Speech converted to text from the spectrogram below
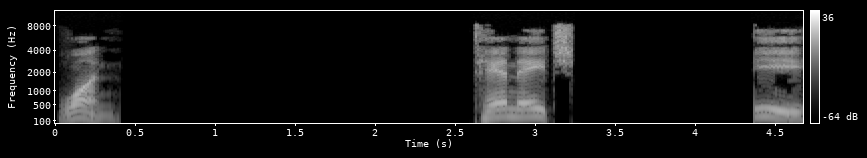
one tan h e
